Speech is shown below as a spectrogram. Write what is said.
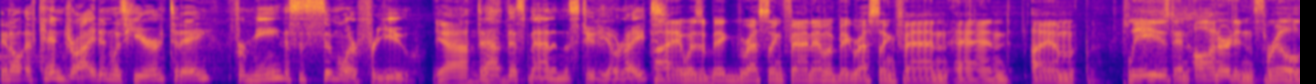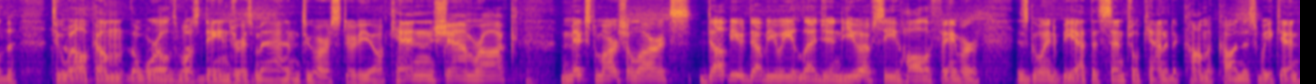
you know, if Ken Dryden was here today, for me, this is similar for you Yeah. to have this man in the studio, right? I was a big wrestling fan. I'm a big wrestling fan, and I am pleased and honored and thrilled to welcome the world's most dangerous man to our studio, Ken Shamrock. Mixed martial arts, WWE legend, UFC Hall of Famer, is going to be at the Central Canada Comic Con this weekend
